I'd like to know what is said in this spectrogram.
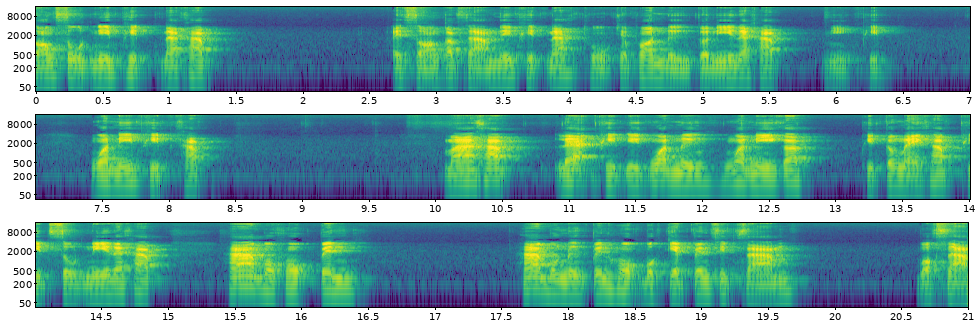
สองสูตรนี้ผิดนะครับ ไอ้สองกับสามนี้ผิดนะ ถูกเฉพาะหนึ่งตัวนี้นะครับ นี่ผิดงวันนี้ผิดครับ มาครับ และผิดอีกงวดหนึ่งงวดนี้ก็ผิดตรงไหนครับ ผิดสูตรนี้นะครับห้าบวกหกเป็นห้าบวกหนึ่งเป็นหกบวกเจ็ดเป็นสิบสามบวกสาม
